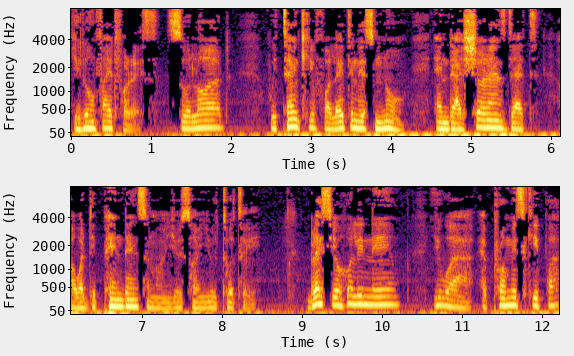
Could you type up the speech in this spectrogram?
you don't fight for us. So, Lord, we thank you for letting us know and the assurance that our dependence on you is on you totally. Bless your holy name. You are a promise keeper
